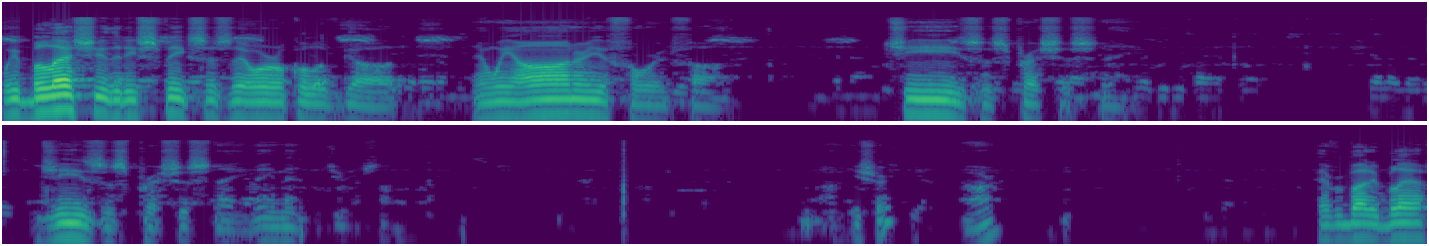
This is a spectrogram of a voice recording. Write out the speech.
We bless you that he speaks as the oracle of God. And we honor you for it, Father. Jesus' precious name. Jesus' precious name. Amen. You sure? Yeah. All right. Everybody blessed?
